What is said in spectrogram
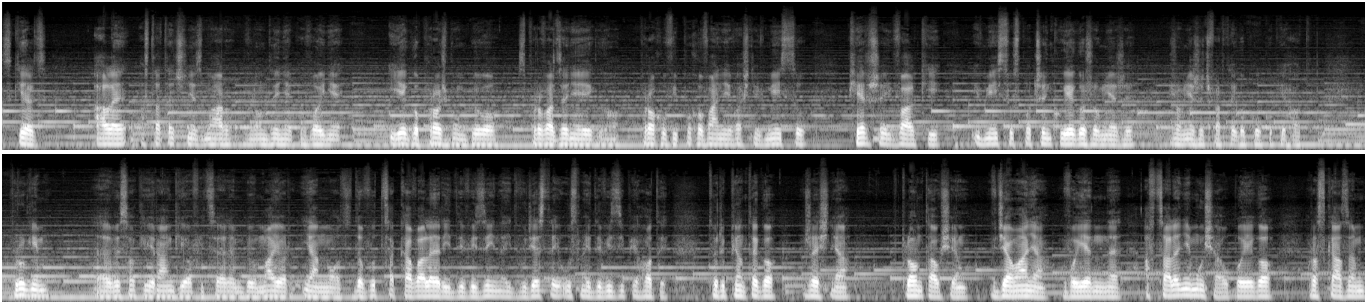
z Kielc, ale ostatecznie zmarł w Londynie po wojnie i jego prośbą było sprowadzenie jego prochów i pochowanie właśnie w miejscu pierwszej walki i w miejscu spoczynku jego żołnierzy, żołnierzy 4 Pułku Piechoty. Drugim e, wysokiej rangi oficerem był major Jan Moc, dowódca kawalerii dywizyjnej 28 Dywizji Piechoty, który 5 września wplątał się w działania wojenne, a wcale nie musiał, bo jego rozkazem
